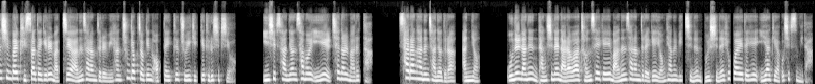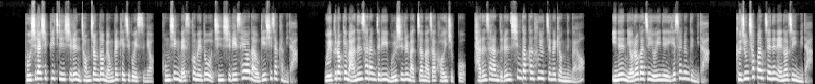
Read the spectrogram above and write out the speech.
하얀 신발 귀싸대기를 맞지 않은 사람들을 위한 충격적인 업데이트 주의 깊게 들으십시오. 24년 3월 2일 채널 마르타. 사랑하는 자녀들아, 안녕. 오늘 나는 당신의 나라와 전 세계의 많은 사람들에게 영향을 미치는 물신의 효과에 대해 이야기하고 싶습니다. 보시다시피 진실은 점점 더 명백해지고 있으며 공식 매스컴에도 진실이 새어나오기 시작합니다. 왜 그렇게 많은 사람들이 물신을 맞자마자 거의 죽고 다른 사람들은 심각한 후유증을 겪는가요? 이는 여러 가지 요인에 의해 설명됩니다. 그중 첫 번째는 에너지입니다.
